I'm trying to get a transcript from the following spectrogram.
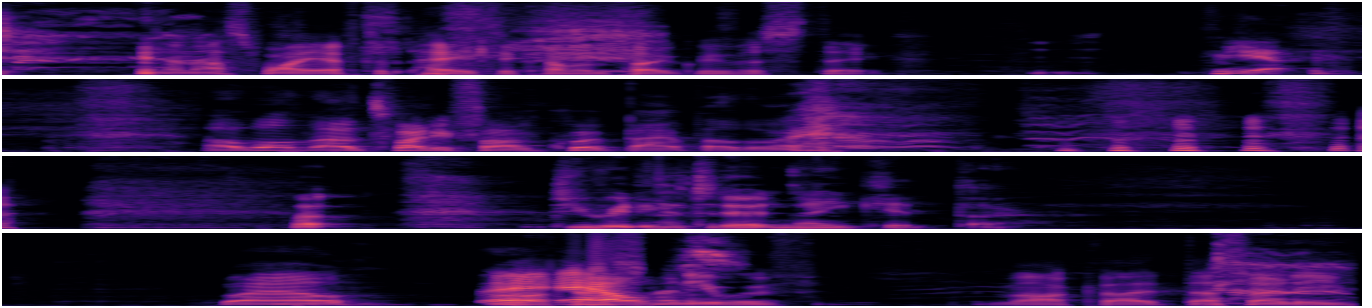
and that's why you have to pay to come and poke me with a stick. Yeah, I want that twenty-five quid back. By the way. But do you really have to do it naked though? well, Mark, it that's helps. only with Mark. That's only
